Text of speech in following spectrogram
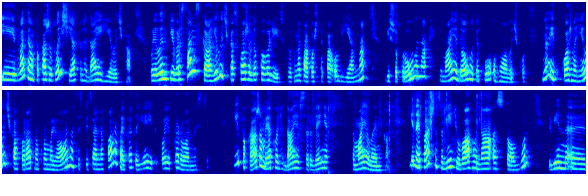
І давайте я вам покажу ближче, як виглядає гілочка. У ялинки Версальська гілочка схожа до ковалівської. Вона також така об'ємна, більш округлена і має довгу таку голочку. Ну і кожна гілочка акуратно промальована. Це спеціальна фарба, яка дає їй такої природності. І покажемо, як виглядає всередині сама ялинка. І найперше зверніть увагу на стовбур. Він е,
